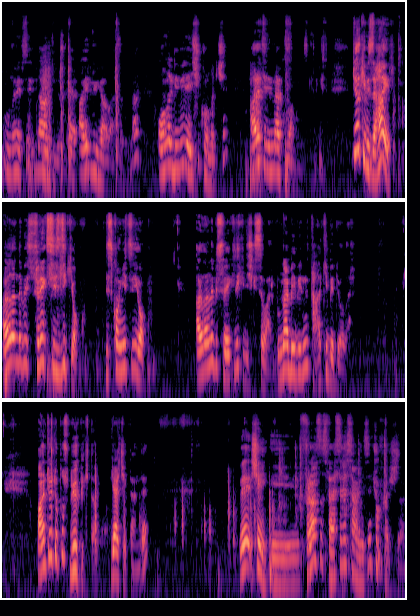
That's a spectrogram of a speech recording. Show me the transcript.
Bunların hepsi devam ediyor. Evet, ayrı dünyalarsa bunlar. Onları birbiriyle ilişki kurmak için ara terimler kullanmamız gerekir. Diyor ki bize hayır. Aralarında bir süreksizlik yok. Discontinuity yok. Aralarında bir süreklilik ilişkisi var. Bunlar birbirini takip ediyorlar. Antiotopus büyük bir kitap. Gerçekten de. Ve şey e, Fransız felsefe sahnesini çok karıştıran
